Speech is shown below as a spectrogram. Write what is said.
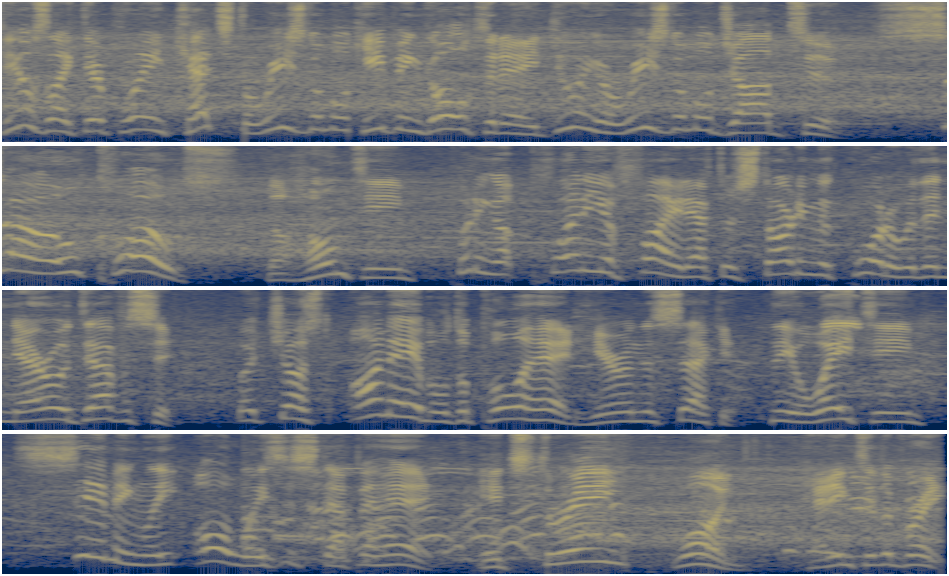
Feels like they're playing catch the reasonable keeping goal today, doing a reasonable job too. So close. The home team putting up plenty of fight after starting the quarter with a narrow deficit, but just unable to pull ahead here in the second. The away team seemingly always a step ahead. It's 3 1, heading to the break.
